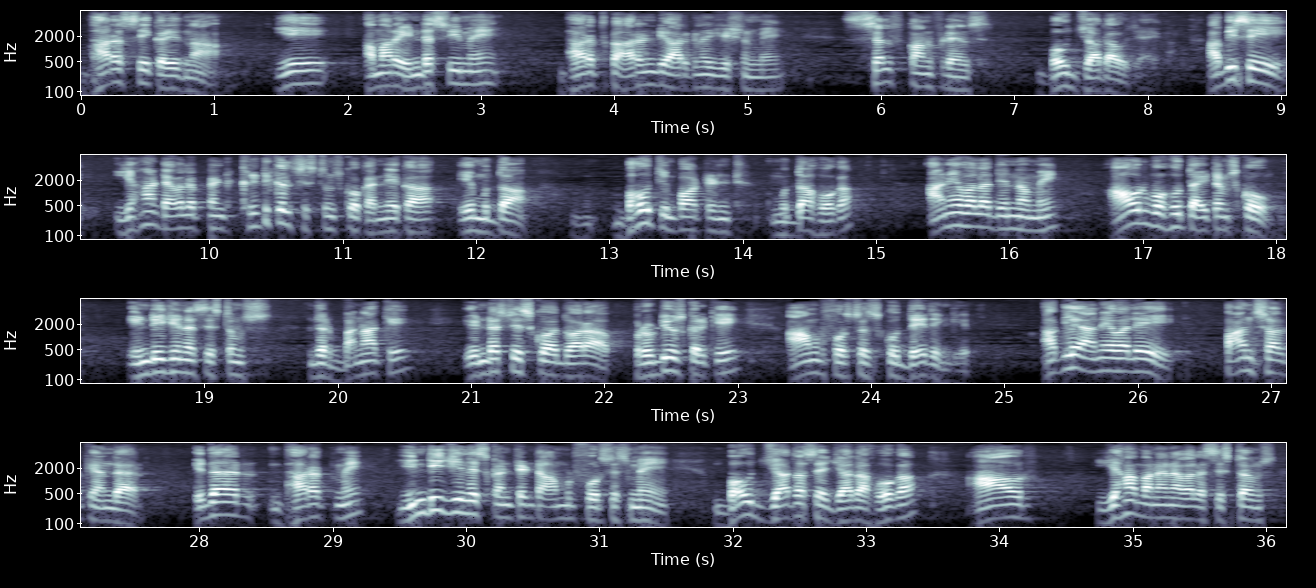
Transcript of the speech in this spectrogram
भारत से खरीदना ये हमारे इंडस्ट्री में भारत का आर ऑर्गेनाइजेशन में सेल्फ कॉन्फिडेंस बहुत ज़्यादा हो जाएगा। अभी से यहाँ डेवलपमेंट क्रिटिकल सिस्टम्स को करने का ये मुद्दा बहुत इंपॉर्टेंट मुद्दा होगा। आने वाला दिनों में और बहुत आइटम्स को इंडिजिनस सिस्टम्स इधर बना के इंडस्ट्रीज़ को द्वारा प्रोड्यूस करके आर्म्ड फोर्सेस को दे देंगे। अगले आने वाले पाँच साल के अंदर इधर भारत में इंडिजिनस कंटेंट आर्म्ड फोर्सेस में बहुत ज़्यादा से ज़्यादा होगा और यहाँ बनाने वाला सिस्टम्स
